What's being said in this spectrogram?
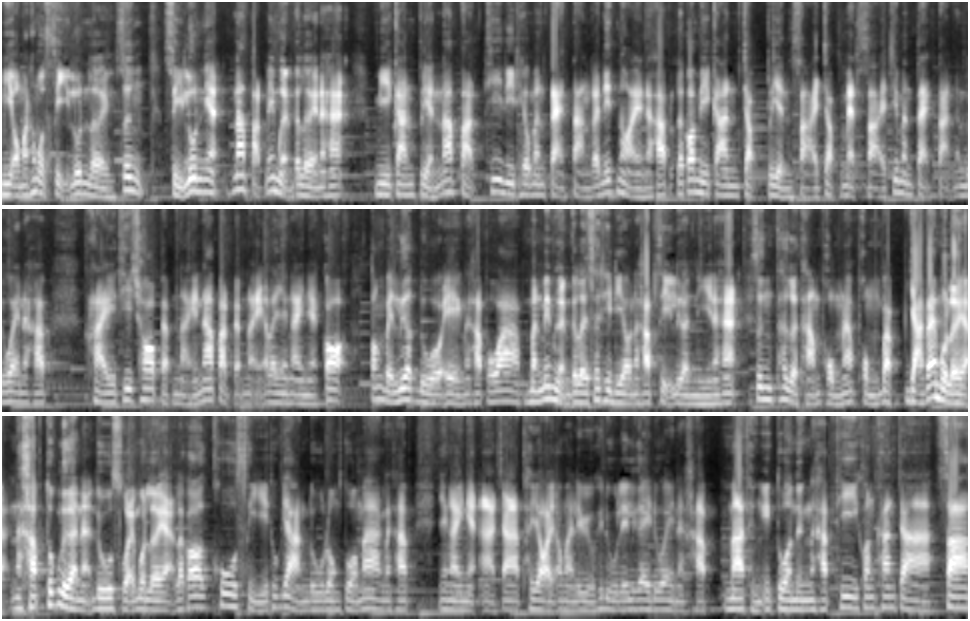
มีออกมาทั้งหมด 4 รุ่นเลย ซึ่ง 4 รุ่นเนี่ยหน้าปัดไม่เหมือนกันเลยนะฮะ มีการเปลี่ยนหน้าปัดที่ดีเทลมันแตกต่างกันนิดหน่อยนะครับ แล้วก็มีการจับเปลี่ยนสายจับแมทสายที่มันแตกต่างกันด้วยนะครับ ใครที่ชอบแบบไหนหน้าปัดแบบไหนอะไรยังไงเนี่ยก็ต้องไปเลือกดูเอาเองนะครับเพราะว่ามันไม่เหมือนกันเลยซะทีเดียวนะครับสีเรือนนี้นะฮะซึ่งถ้าเกิดถามผมนะผมแบบอยากได้หมดเลยอะนะครับทุกเรือนอะดูสวยหมดเลยอะแล้วก็คู่สีทุกอย่างดูลงตัวมากนะครับยังไงเนี่ยอาจจะทยอยเอามารีวิวให้ดูเรื่อยๆด้วยนะครับมาถึงอีกตัวหนึ่งนะครับที่ค่อนข้างจะสร้าง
